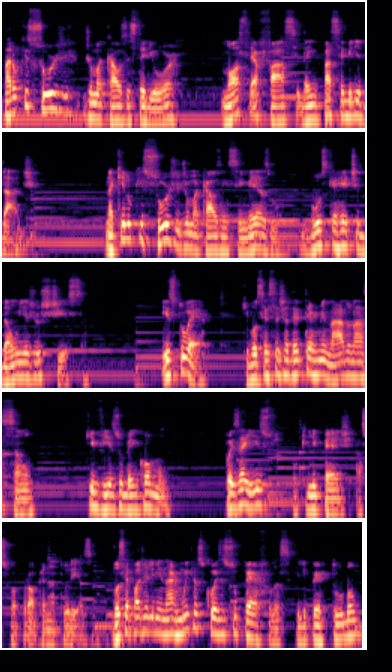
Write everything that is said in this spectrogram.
Para o que surge de uma causa exterior, mostre a face da impassibilidade. Naquilo que surge de uma causa em si mesmo, busque a retidão e a justiça. Isto é, que você seja determinado na ação que visa o bem comum, pois é isso o que lhe pede a sua própria natureza. Você pode eliminar muitas coisas supérfluas que lhe perturbam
